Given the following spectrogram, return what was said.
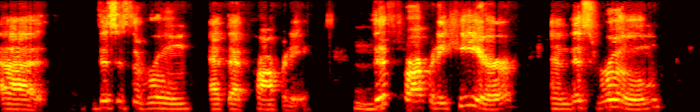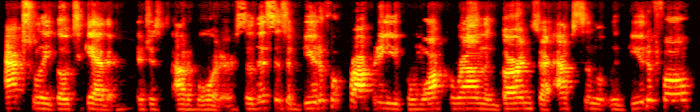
uh, this is the room at that property. Mhm. This property here and this room actually go together. They're just out of order. So this is a beautiful property. You can walk around. The gardens are absolutely beautiful.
